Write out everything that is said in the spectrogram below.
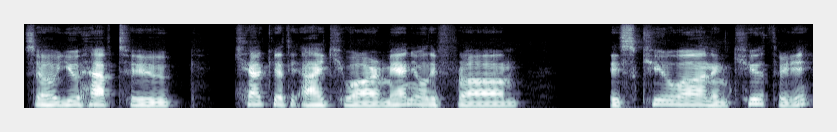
So you have to calculate the IQR manually from this Q1 and Q3.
